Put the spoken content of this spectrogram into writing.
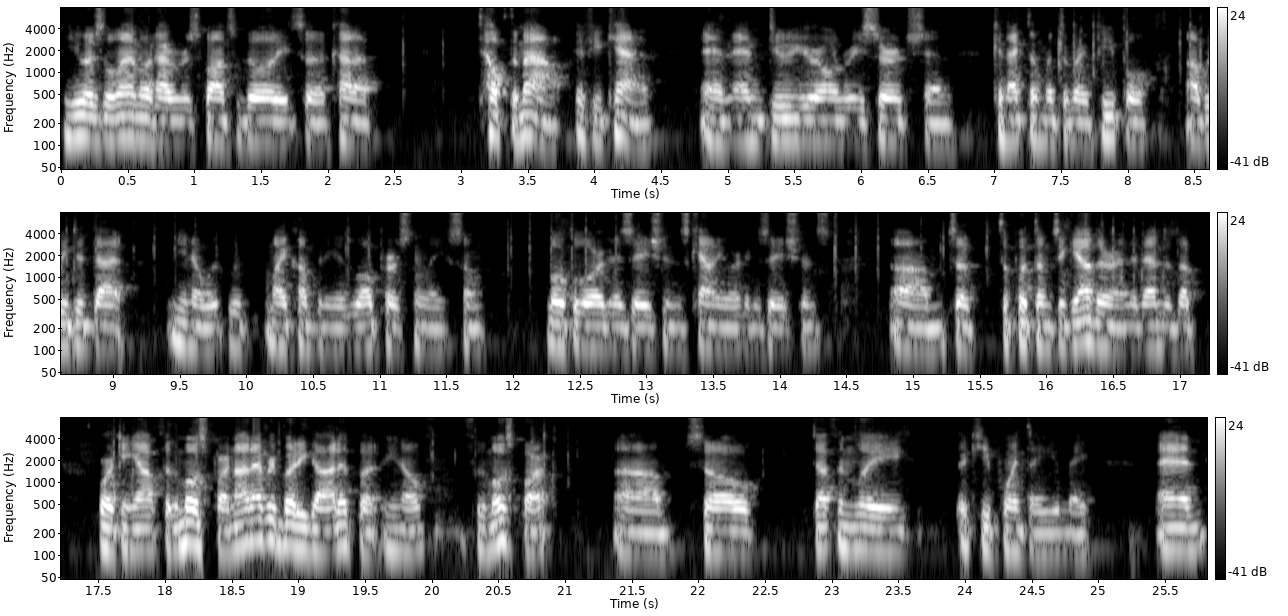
you as the landlord have a responsibility to kind of help them out if you can and and do your own research and connect them with the right people. Uh, we did that, you know, with, with my company as well personally. Some local organizations, county organizations, um, to to put them together, and it ended up working out for the most part. Not everybody got it, but you know, for the most part. Um, so definitely a key point that you make. And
